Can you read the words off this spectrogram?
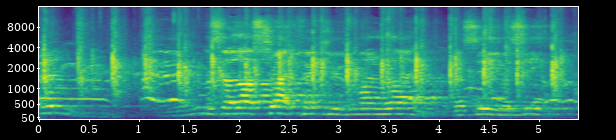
This is the last track, thank you, for coming along. Merci, merci.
